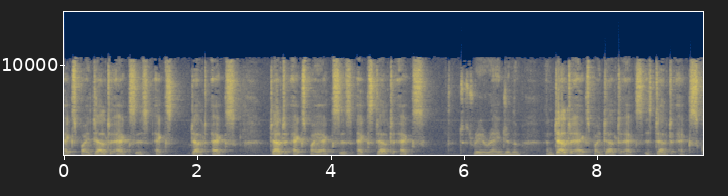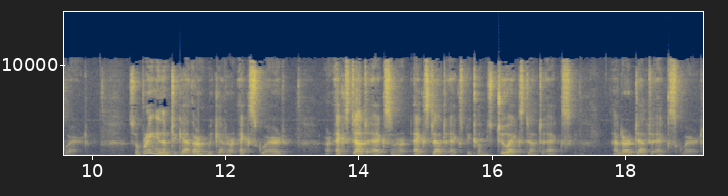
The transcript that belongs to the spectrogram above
x by delta x is x delta x, delta x by x is x delta x, just rearranging them, and delta x by delta x is delta x squared. So bringing them together, we get our x squared. Our x delta x and our x delta x becomes 2x delta x, and our delta x squared.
